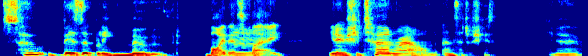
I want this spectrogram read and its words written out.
so visibly moved by this Mm. play. You know, she turned around and said, she goes, you know,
